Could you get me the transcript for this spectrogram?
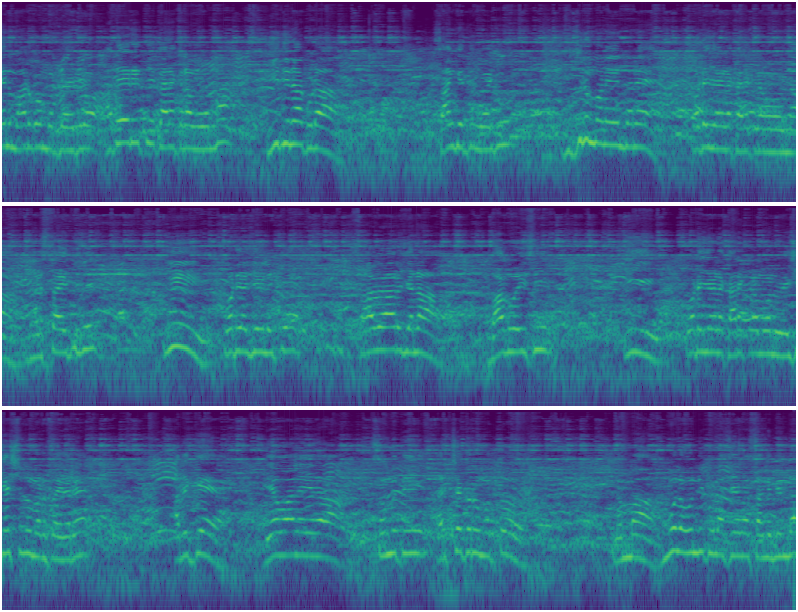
ಏನು ಮಾಡ್ಕೊಂಡ್ಬರ್ತಾಯಿದ್ರು ಅದೇ ರೀತಿ ಕಾರ್ಯಕ್ರಮವನ್ನು ಈ ದಿನ ಕೂಡ ಸಾಂಕೇತಿಕವಾಗಿ ವಿಜೃಂಭಣೆಯಿಂದಲೇ ಕೋಟೆ ಜಗಳ ಕಾರ್ಯಕ್ರಮವನ್ನು ನಡೆಸ್ತಾ ಇದ್ದೀವಿ. ಈ ಕೋಟೆ ಜಗಳಕ್ಕೆ ಸಾವಿರಾರು ಜನ ಭಾಗವಹಿಸಿ ಈ ಕೋಟೆ ಜಗಳ ಕಾರ್ಯಕ್ರಮವನ್ನು ಯಶಸ್ವಿ ಮಾಡ್ತಾ ಇದ್ದಾರೆ. ಅದಕ್ಕೆ ದೇವಾಲಯದ ಸಮಿತಿ ಅರ್ಚಕರು ಮತ್ತು ನಮ್ಮ ಮೂಲ ಹೊಂದಿಕೊಂಡ ಸೇವಾ ಸಂಘದಿಂದ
